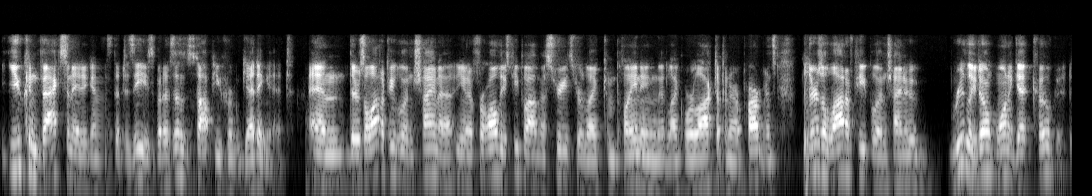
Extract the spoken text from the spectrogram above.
you can vaccinate against the disease, but it doesn't stop you from getting it. And there's a lot of people in China, you know, for all these people out in the streets who are like complaining that like we're locked up in our apartments, there's a lot of people in China who really don't want to get COVID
